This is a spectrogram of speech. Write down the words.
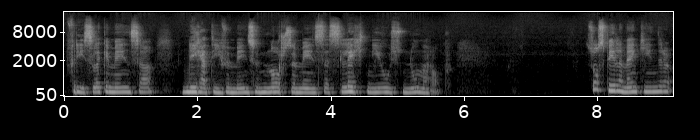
vreselijke mensen, negatieve mensen, Norse mensen, slecht nieuws, noem maar op. Zo spelen mijn kinderen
